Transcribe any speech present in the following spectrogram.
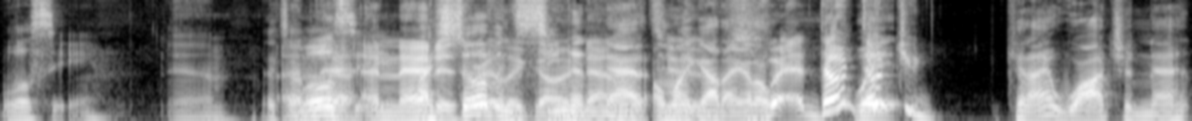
We'll see. Yeah. It's Annette, We'll Annette. see. Annette I is still really haven't seen going down Annette. the Oh my god, I tubes. gotta. Wait, don't wait. don't you? Can I watch Annette?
